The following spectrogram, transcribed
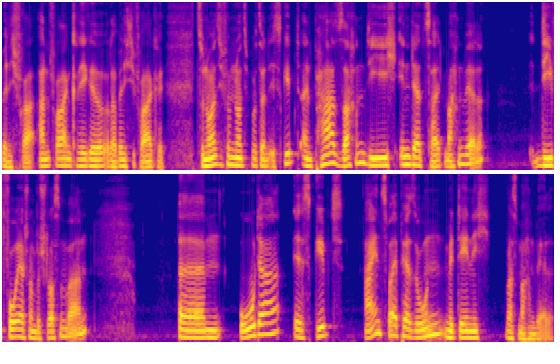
Wenn ich Fra Anfragen kriege oder wenn ich die Frage kriege. Zu 90, 95 Prozent. Es gibt ein paar Sachen, die ich in der Zeit machen werde, die vorher schon beschlossen waren. Ähm, oder es gibt ein, zwei Personen, mit denen ich was machen werde.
